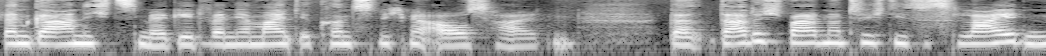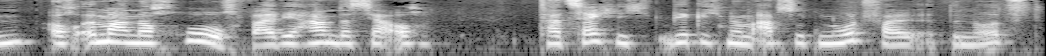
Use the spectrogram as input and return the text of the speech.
wenn gar nichts mehr geht, wenn ihr meint, ihr könnt es nicht mehr aushalten. Da, dadurch war natürlich dieses Leiden auch immer noch hoch, weil wir haben das ja auch tatsächlich wirklich nur im absoluten Notfall benutzt.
